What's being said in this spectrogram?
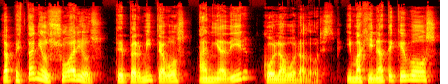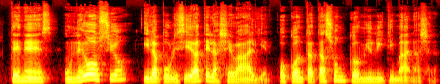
La pestaña usuarios te permite a vos añadir colaboradores. Imagínate que vos tenés un negocio y la publicidad te la lleva a alguien o contratas un community manager.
